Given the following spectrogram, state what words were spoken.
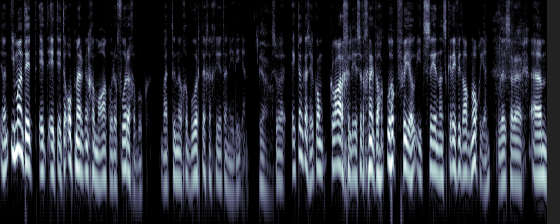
um, iemand het het het het 'n opmerking gemaak oor 'n vorige boek wat toe nou geboorte gegee het aan hierdie een. Ja. So ek dink as jy kom klaar gelees het, gaan ek dalk ook vir jou iets sê en dan skryf jy dalk nog een. Dis reg. Ehm um,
